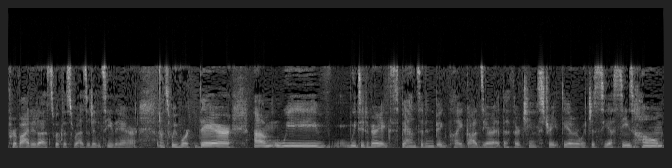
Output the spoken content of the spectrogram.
provided us with this residency there. And so we worked there. Um, we we did a very expansive and big play, Ear, at the 13th Street Theater, which is CSC's home.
